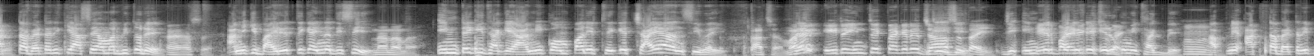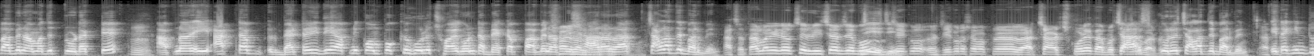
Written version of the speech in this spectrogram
আটটা ব্যাটারি কি আছে আমার ভিতরে? হ্যাঁ আমি কি বাইরের থেকে আইনা দিছি? না না না। ইনটেকই থাকে আমি কোম্পানির থেকে চায়া আনছি ভাই। আচ্ছা মানে হ্যাঁ? এইটা ইনটেক প্যাকেটে যা আছে তাই? জি ইনটেক প্যাকেটে এরকমই থাকবে। আপনি আটটা ব্যাটারি পাবেন আমাদের প্রোডাক্টে আপনার এই আটটা ব্যাটারি দিয়ে আপনি কমপক্ষে হলে ছয় ঘণ্টা ব্যাকআপ পাবেন। আপনি সারা রাত চালাতে পারবেন। আচ্ছা তার মানে এটা হচ্ছে রিচার্জেবল। যে কোনো- যে কোনো সময় আপনারা চার্জ করে তারপর চার্জ করে চালাতে পারবেন। এটা কিন্তু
